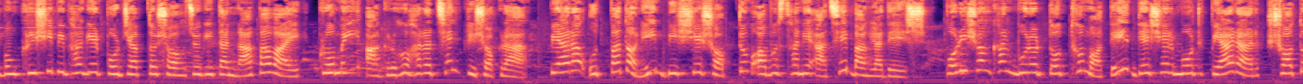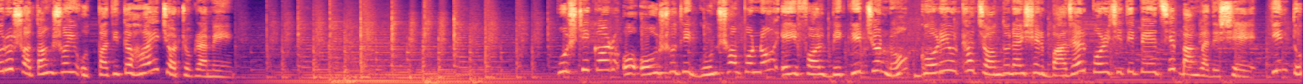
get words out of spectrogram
এবং কৃষি বিভাগের পর্যাপ্ত সহযোগিতা না পাওয়ায় ক্রমেই আগ্রহ হারাচ্ছেন কৃষকরা। পেয়ারা উৎপাদনে বিশ্বের সপ্তম অবস্থানে আছে বাংলাদেশ। পরিসংখ্যান ব্যুরোর তথ্য মতে, দেশের মোট পেয়ারার সতেরো শতাংশই উৎপাদিত হয় চট্টগ্রামে। পুষ্টিকর ও ঔষধি গুণসম্পন্ন এই ফল বিক্রির জন্য গড়ে ওঠা চন্দনাইশের বাজার পরিচিতি পেয়েছে বাংলাদেশে। কিন্তু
